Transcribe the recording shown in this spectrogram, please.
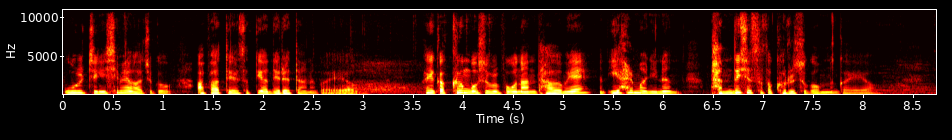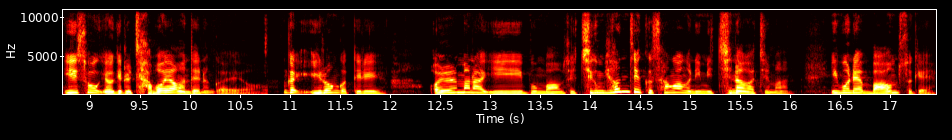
우울증이 심해가지고 아파트에서 뛰어내렸다는 거예요. 그러니까 그 모습을 보고 난 다음에 이 할머니는 반드시 서서 걸을 수가 없는 거예요. 이 속 여기를 잡아야만 되는 거예요. 그러니까 이런 것들이 얼마나 이분 마음속에 지금 현재 그 상황은 이미 지나갔지만 이분의 마음속에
